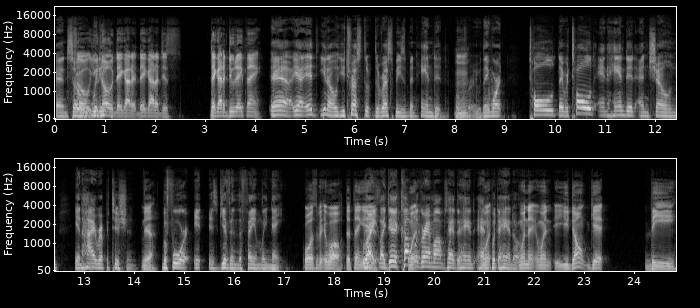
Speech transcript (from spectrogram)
and So, so, you when he- know they gotta they gotta just they gotta do their thing. yeah, yeah. It you know you trust the the recipes have been handed Mm-hmm. They weren't told. They were told and handed and shown in high repetition Yeah. before it is given the family name. Well, it's, well, the thing is. Right, is, like there are a couple when- of grandmoms had to hand had when- to put the hand on. when they, when you don't get the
